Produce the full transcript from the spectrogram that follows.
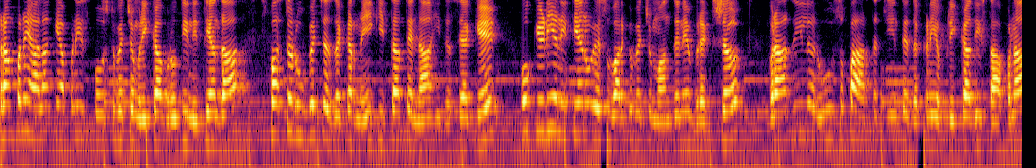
ਟਰੰਪ ਨੇ ਹਾਲਾਂਕਿ ਆਪਣੀ ਇਸ ਪੋਸਟ ਵਿੱਚ ਅਮਰੀਕਾ ਵਿਰੋਧੀ ਨੀਤੀਆਂ ਦਾ ਸਪਸ਼ਟ ਰੂਪ ਵਿੱਚ ਜ਼ਿਕਰ ਨਹੀਂ ਕੀਤਾ ਤੇ ਨਾ ਹੀ ਦੱਸਿਆ ਕਿ ਉਹ ਕਿਹੜੀਆਂ ਨੀਤੀਆਂ ਨੂੰ ਇਸ ਵਰਗ ਵਿੱਚ ਮੰਨਦੇ ਨੇ। ਬ੍ਰਿਕਸ, ਬ੍ਰਾਜ਼ੀਲ, ਰੂਸ, ਭਾਰਤ, ਚੀਨ ਤੇ ਦੱਖਣੀ ਅਫਰੀਕਾ ਦੀ ਸਥਾਪਨਾ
